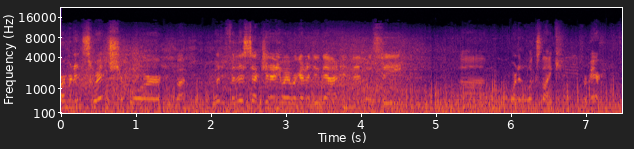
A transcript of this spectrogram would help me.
permanent switch or but for this section anyway, we're gonna do that, and then we'll see um, what it looks like from here.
